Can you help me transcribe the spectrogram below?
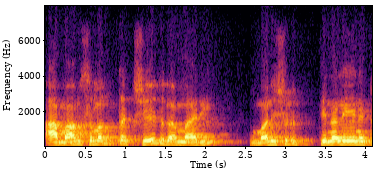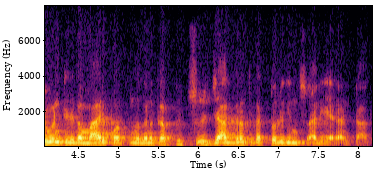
ఆ మాంసమంతా చేదుగా మారి మనుషులు తినలేనటువంటిదిగా మారిపోతుంది కనుక పిచ్చుని జాగ్రత్తగా తొలగించాలి అని అంటారు.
